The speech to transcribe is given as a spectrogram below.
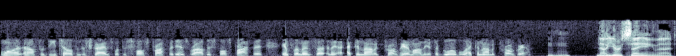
Well, it also details and describes what this false prophet is, Rob. This false prophet implements an economic program on the earth, a global economic program. hmm Now you're saying that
